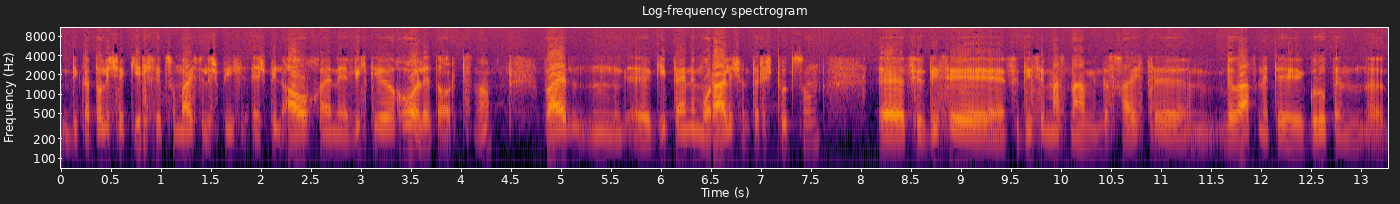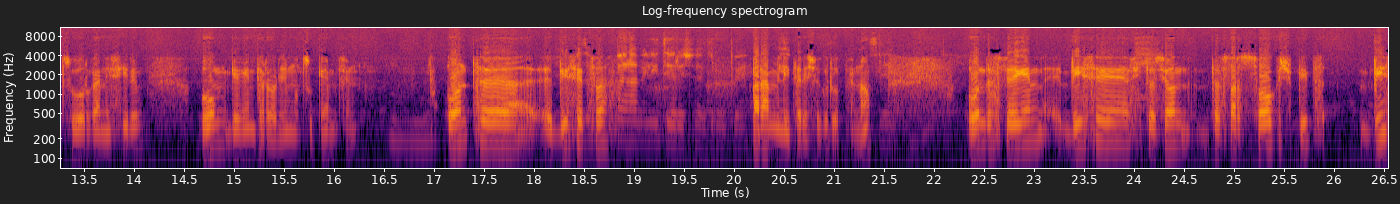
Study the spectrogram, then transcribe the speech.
die katholische Kirche zum Beispiel spielt, spielt auch eine wichtige Rolle dort, ne? Weil es gibt eine moralische Unterstützung für, diese, für diese Maßnahmen. Das heißt, bewaffnete Gruppen zu organisieren, um gegen Terrorismus zu kämpfen. Und diese zwei... Paramilitärische Gruppe. Paramilitärische Gruppe, ne? Und deswegen, diese Situation, das war so gespitzt, bis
